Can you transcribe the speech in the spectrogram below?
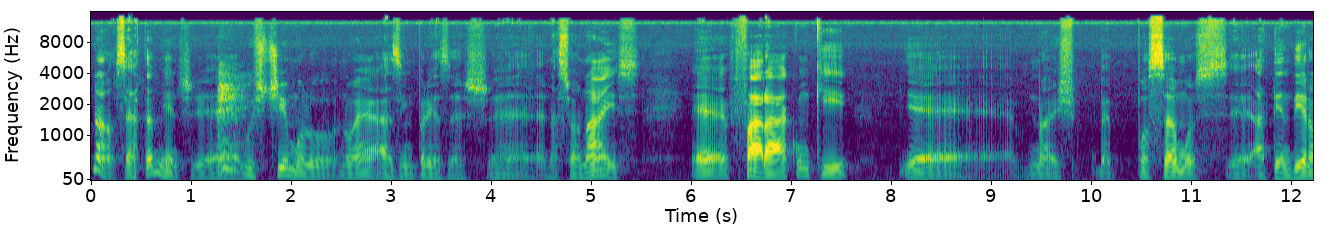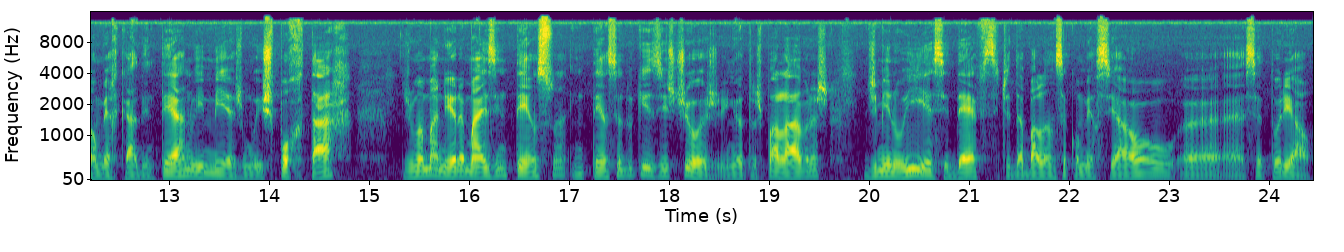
Não, certamente. É, o estímulo não é, às empresas é, nacionais é, fará com que é, nós é, possamos é, atender ao mercado interno e mesmo exportar de uma maneira mais intensa, intensa do que existe hoje. Em outras palavras, diminuir esse déficit da balança comercial uh, setorial.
